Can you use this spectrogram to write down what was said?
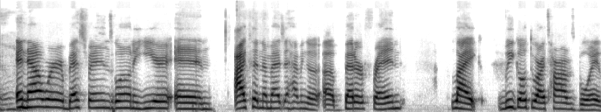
Mm. And now we're best friends going on a year, and I couldn't imagine having a, a better friend like we go through our times, boy.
